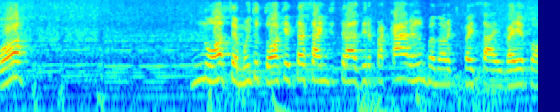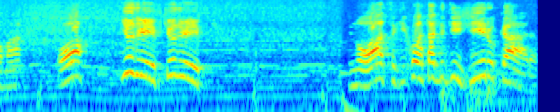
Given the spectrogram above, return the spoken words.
Ó! Nossa, é muito toque, ele tá saindo de traseira pra caramba na hora que vai sair, vai retomar. Ó! E o drift, e o drift! Nossa, que cortada de giro, cara!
